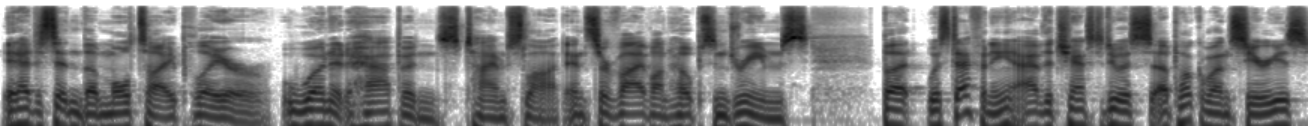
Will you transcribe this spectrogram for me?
it had to sit in the multiplayer when it happens time slot and survive on hopes and dreams. But with Stephanie, I have the chance to do a, a Pokemon series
